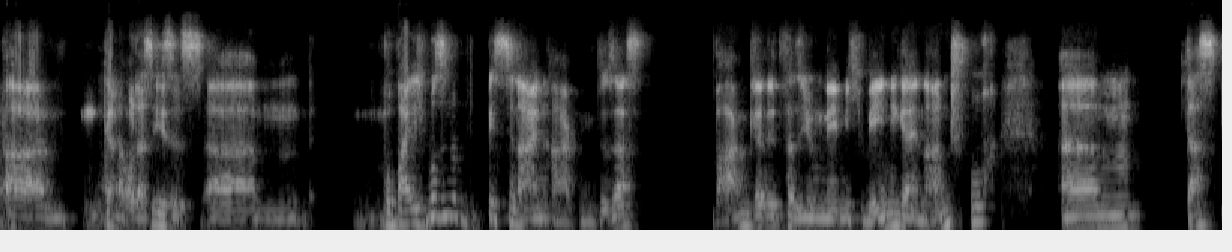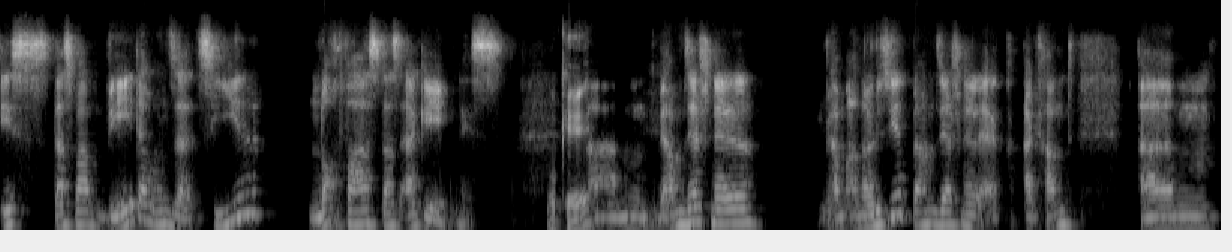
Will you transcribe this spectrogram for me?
Ähm, genau, das ist es. Ähm, Wobei ich muss ein bisschen einhaken. Du sagst, Wagenkreditversicherung nehme ich weniger in Anspruch. Ähm, das ist, das war weder unser Ziel, noch war es das Ergebnis. Okay. Ähm, wir haben sehr schnell, wir haben analysiert, wir haben sehr schnell er erkannt, ähm,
